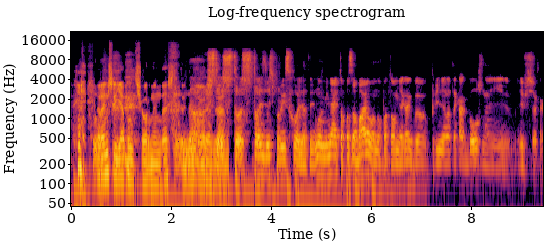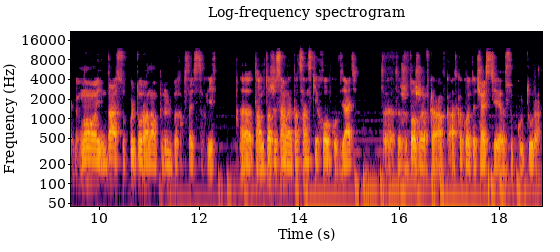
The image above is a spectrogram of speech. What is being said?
Раньше я был черным, да? Что, здесь происходит? И, ну, меня это позабавило, но потом я как бы принял это как должное, и, и все как бы. Но да, субкультура, она при любых обстоятельствах есть. Э, там то же самое пацанский хоку взять, это, же тоже от какой-то части субкультура.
